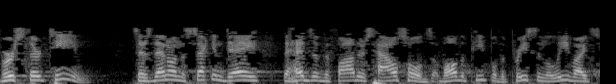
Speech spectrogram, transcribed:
Verse 13 says, Then on the second day, the heads of the fathers' households of all the people, the priests and the Levites,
